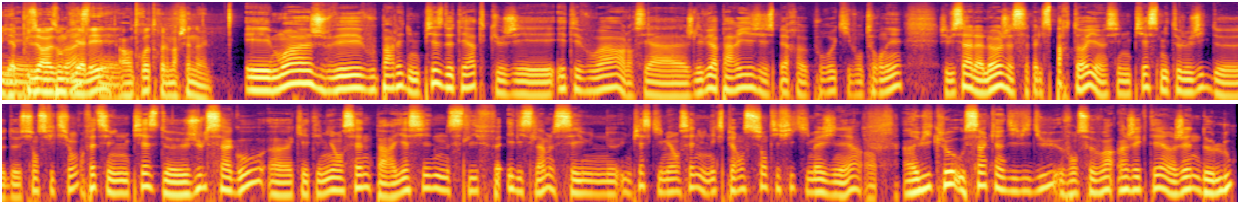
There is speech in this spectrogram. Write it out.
il y a plusieurs raisons d'y aller mais- entre autres le marché de Noël Et moi, je vais vous parler d'une pièce de théâtre que j'ai été voir. Alors, c'est à- je l'ai vu à Paris, j'espère euh, pour eux qui vont tourner. J'ai vu ça à la loge, ça s'appelle Spartoy. C'est une pièce mythologique de, science-fiction. En fait, c'est une pièce de Jules Sago euh, qui a été mise en scène par Yassin Slif El-Islam. C'est une, une pièce qui met en scène une expérience scientifique imaginaire. Un huis clos où cinq individus vont se voir injecter un gène de loup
